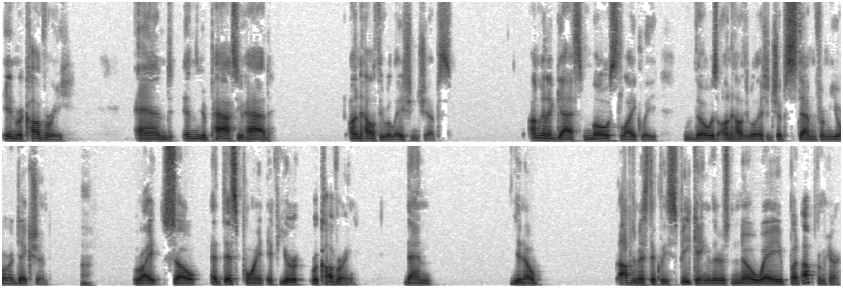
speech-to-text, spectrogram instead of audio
in recovery and in your past you had unhealthy relationships, I'm going to guess most likely those unhealthy relationships stemmed from your addiction. Huh. Right? So at this point, if you're recovering, then, you know, optimistically speaking, there's no way but up from here.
